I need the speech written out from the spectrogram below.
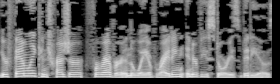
your family can treasure forever in the way of writing interview stories, videos.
